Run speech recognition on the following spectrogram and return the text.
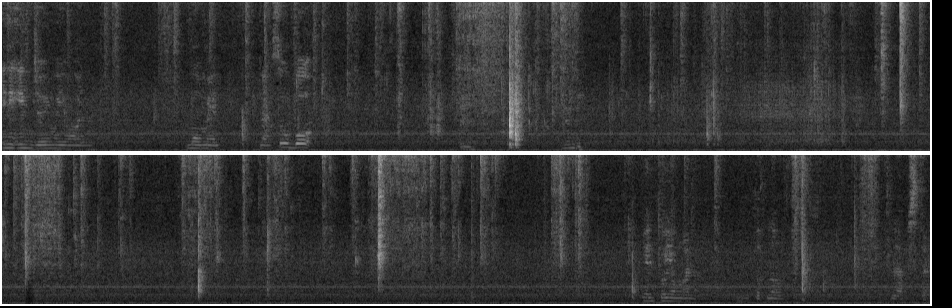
ini-enjoy mo yung moment ng subo. Mm. Yun po yung ano, yung tatlong lobster.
